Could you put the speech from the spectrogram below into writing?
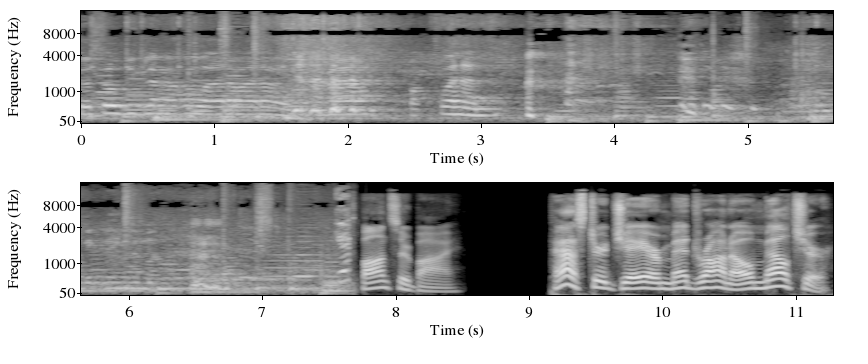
Tutubig lang ako araw-araw. Pakwan. Sponsored by Pastor J.R. Medrano Melcher.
